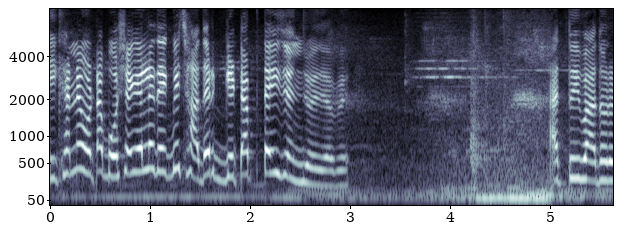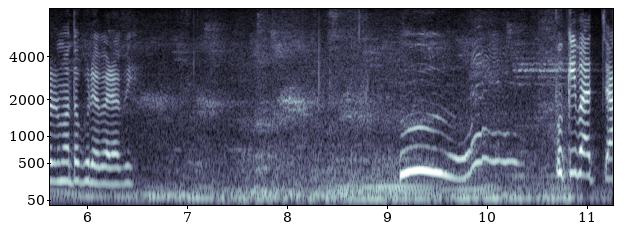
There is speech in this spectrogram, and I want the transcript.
এইখানে ওটা বসে গেলে দেখবি ছাদের গেট আপটাই চেঞ্জ হয়ে যাবে। আর তুই বাঁদরের মতো ঘুরে বেড়াবি। পুকি বাচ্চা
